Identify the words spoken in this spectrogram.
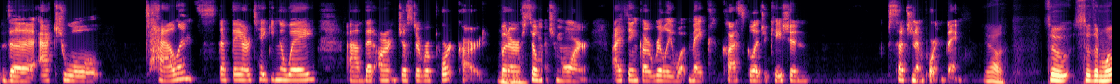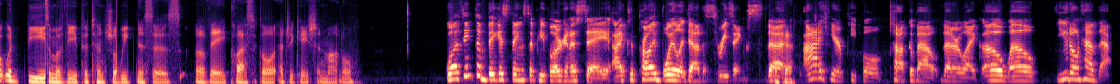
the actual talents that they are taking away uh, that aren't just a report card but mm-hmm. are so much more i think are really what make classical education such an important thing yeah so, so then what would be some of the potential weaknesses of a classical education model? Well, I think the biggest things that people are going to say, I could probably boil it down to three things that okay. I hear people talk about that are like, oh, well, you don't have that.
